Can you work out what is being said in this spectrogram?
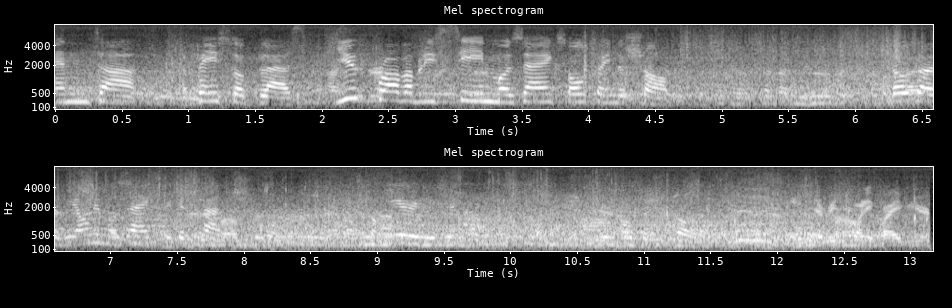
And uh, a paste of glass. You've probably seen mosaics also in the shop. Those are the only mosaics you can touch. Here you cannot. Every 25 years.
